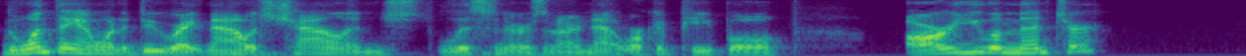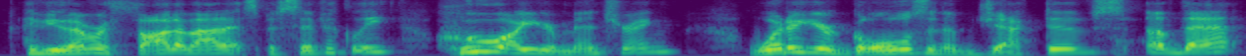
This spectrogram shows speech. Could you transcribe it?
the one thing i want to do right now is challenge listeners in our network of people are you a mentor have you ever thought about it specifically? Who are you mentoring? What are your goals and objectives of that?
